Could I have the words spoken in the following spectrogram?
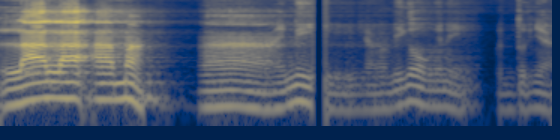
Lala ama. Nah ini jangan bingung ini bentuknya.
